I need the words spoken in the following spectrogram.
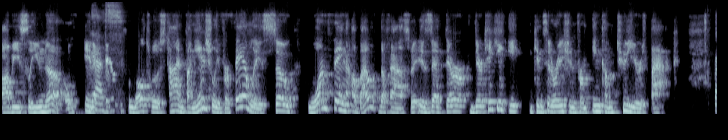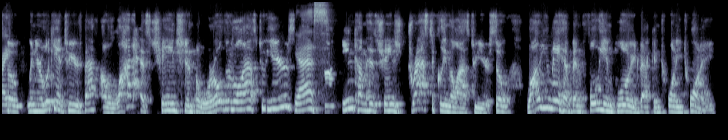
obviously, you know, in yes. a very tumultuous time financially for families. So one thing about the FAFSA is that they're they're taking consideration from income two years back. Right. So when you're looking at two years back, a lot has changed in the world in the last two years. Yes. Uh, income has changed drastically in the last two years. So while you may have been fully employed back in 2020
